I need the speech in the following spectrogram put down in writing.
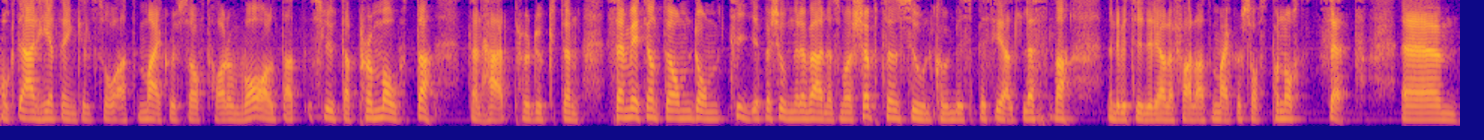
och det är helt enkelt så att Microsoft har valt att sluta promota den här produkten. Sen vet jag inte om de tio personer i världen som har köpt en Zoom kommer bli speciellt ledsna. Men det betyder i alla fall att Microsoft på något sätt um,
